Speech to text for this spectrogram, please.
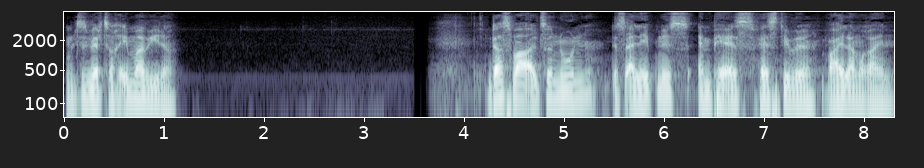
Und es wird es auch immer wieder. Das war also nun das Erlebnis MPS Festival Weil am Rhein.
